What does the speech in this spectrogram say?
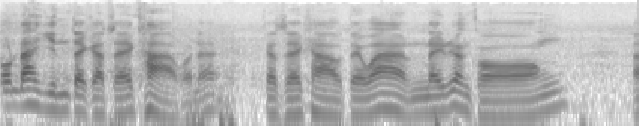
ก็ได้ยินแต่กระแสข่าวนะกระแสข่าวแต่ว่าในเรื่องของอ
